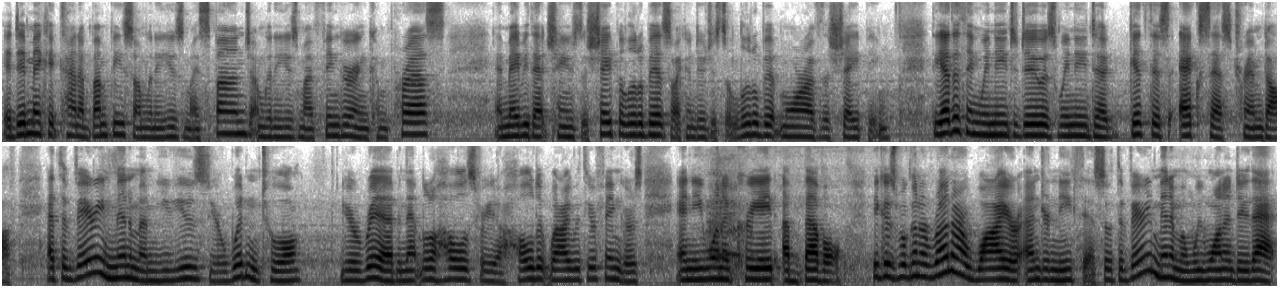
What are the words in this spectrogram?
It did make it kind of bumpy so I'm going to use my sponge, I'm going to use my finger and compress and maybe that changed the shape a little bit so I can do just a little bit more of the shaping. The other thing we need to do is we need to get this excess trimmed off. At the very minimum you use your wooden tool your rib and that little hole is for you to hold it wide with your fingers and you want to create a bevel because we're going to run our wire underneath this. So at the very minimum we want to do that.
